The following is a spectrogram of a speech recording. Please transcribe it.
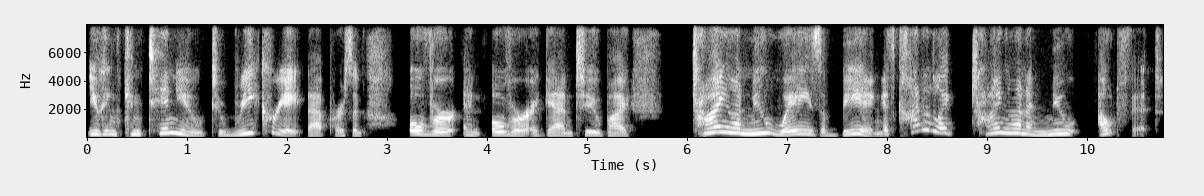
You can continue to recreate that person over and over again, too, by trying on new ways of being. It's kind of like trying on a new outfit.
